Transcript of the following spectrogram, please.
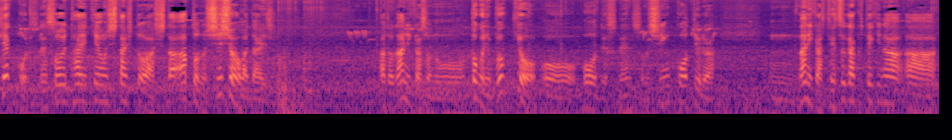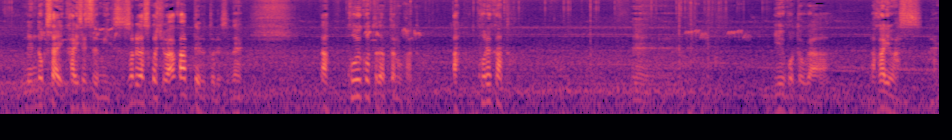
結構ですねそういう体験をした人はした後の師匠が大事。あと何かその特に仏教をですねその信仰っていうよりは、うん、何か哲学的な面倒くさい解説でもいいです。それが少し分かってるとですねあこういうことだったのかと。あこれかと、えー、いうことが分かります、はい。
